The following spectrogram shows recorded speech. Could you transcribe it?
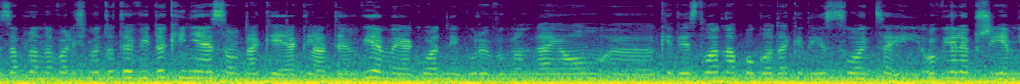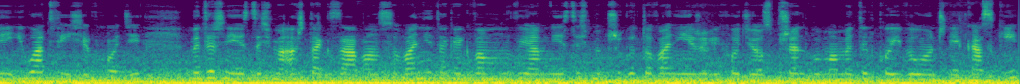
zaplanowaliśmy, to te widoki nie są takie jak latem. Wiemy, jak ładnie góry wyglądają, e, kiedy jest ładna pogoda, kiedy jest słońce i o wiele przyjemniej i łatwiej się wchodzi. My też nie jesteśmy aż tak zaawansowani, tak jak Wam mówiłam, nie jesteśmy przygotowani, jeżeli chodzi o sprzęt, bo mamy tylko i wyłącznie kaski,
